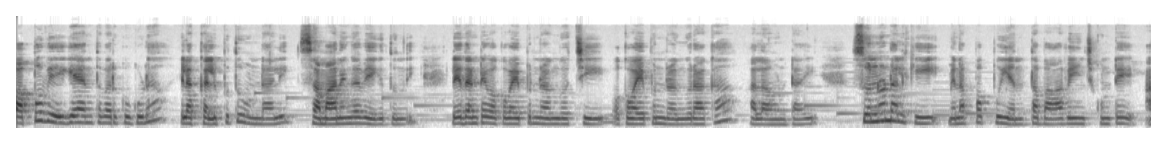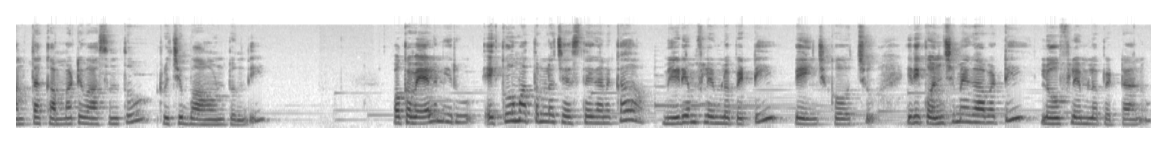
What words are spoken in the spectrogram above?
పప్పు వేగేంత వరకు కూడా ఇలా కలుపుతూ ఉండాలి సమానంగా వేగుతుంది. లేదంటే ఒకవైపున రంగు వచ్చి ఒకవైపున రంగు రాక అలా ఉంటాయి. సున్నుండలకి మినప్పప్పు ఎంత బాగా వేయించుకుంటే అంత కమ్మటి వాసనతో రుచి బాగుంటుంది. ఒకవేళ మీరు ఎక్కువ మొత్తంలో చేస్తే గనక మీడియం ఫ్లేమ్లో పెట్టి వేయించుకోవచ్చు. ఇది కొంచెమే కాబట్టి లో ఫ్లేమ్లో పెట్టాను.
